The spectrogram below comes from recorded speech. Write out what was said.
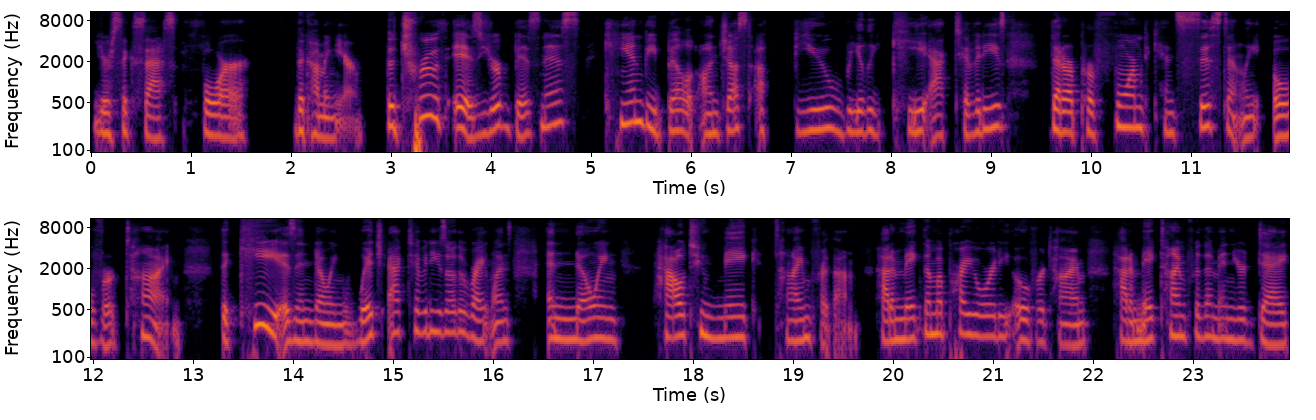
your success for the coming year. The truth is, your business can be built on just a few really key activities that are performed consistently over time. The key is in knowing which activities are the right ones and knowing how to make time for them, how to make them a priority over time, how to make time for them in your day,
